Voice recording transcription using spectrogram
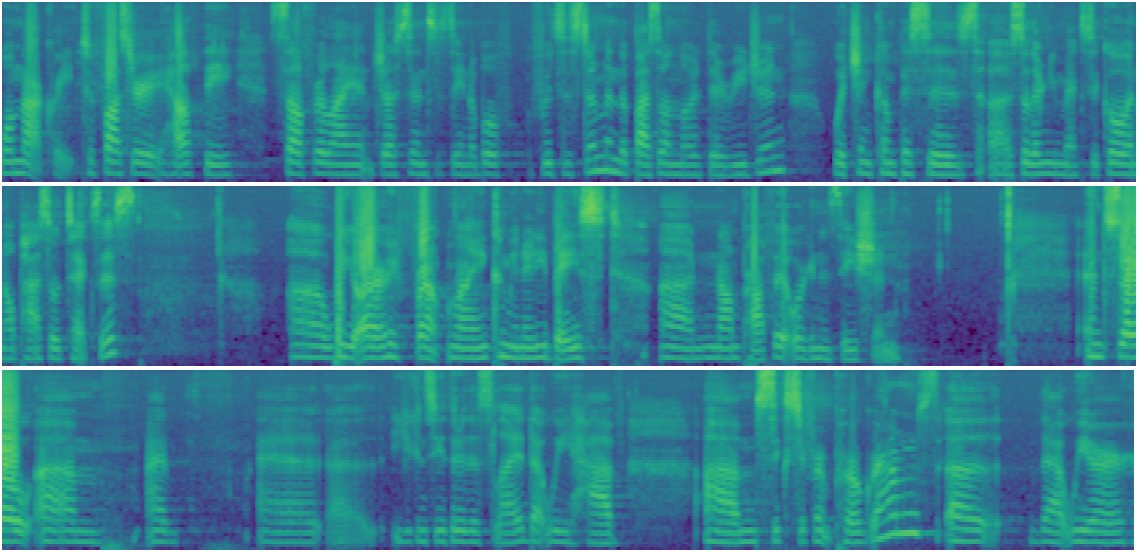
well, not create, to foster a healthy, self-reliant, just, and sustainable food system in the Paso Norte region, which encompasses uh, southern New Mexico and El Paso, Texas. Uh, we are a frontline, community-based uh, nonprofit organization. And so um, I've you can see through the slide that we have um, six different programs uh, that we are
